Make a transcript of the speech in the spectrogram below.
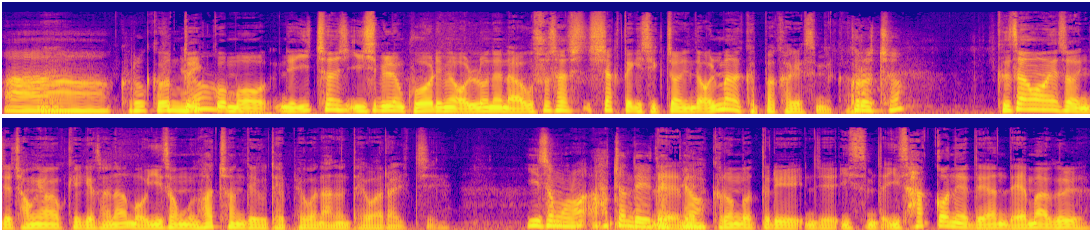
아, 네. 그렇군요. 그것도 있고 뭐 이제 2021년 9월이면 언론에 나오고 수사 시작되기 직전인데 얼마나 급박하겠습니까? 그렇죠. 그 상황에서 이제 정영학 회계사나 뭐 이성문 화천대유 대표가 나눈 대화랄지 이성문 화천대유 네, 대표 네, 그런 것들이 이제 있습니다. 이 사건에 대한 내막을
